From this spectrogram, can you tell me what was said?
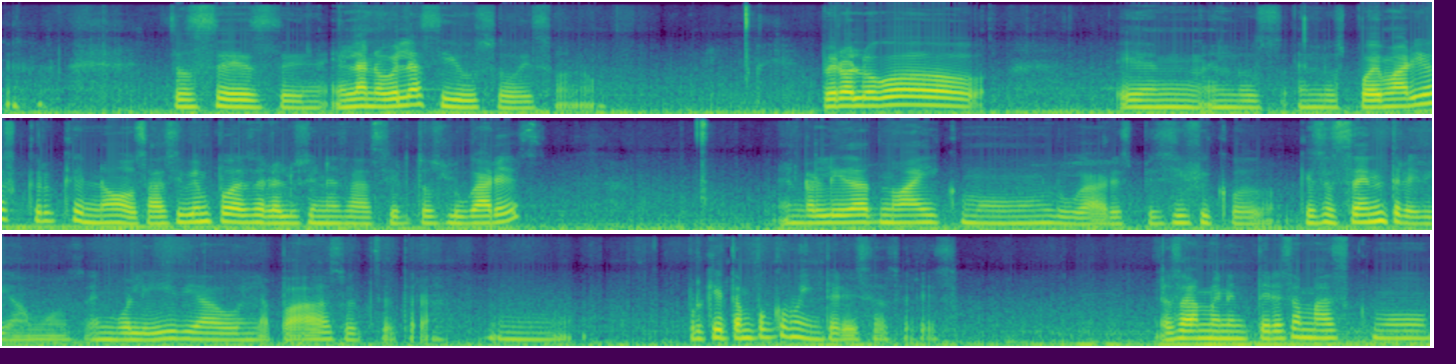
Entonces, eh, en la novela sí uso eso, ¿no? Pero luego en, los, poemarios creo que no, o sea, si bien puedo hacer alusiones a ciertos lugares, en realidad no hay como un lugar específico que se centre, digamos, en Bolivia o en La Paz, etc. Mm, porque tampoco me interesa hacer eso. O sea, me interesa más como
